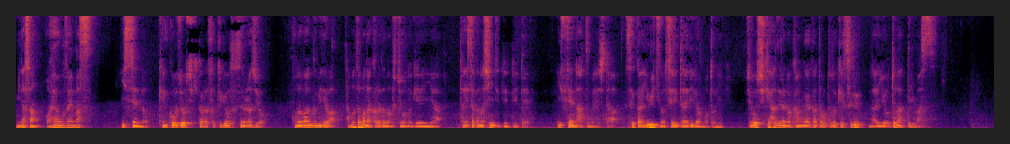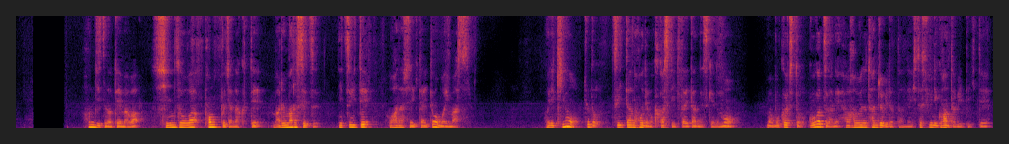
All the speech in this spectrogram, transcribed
皆さんおはようございます。一銭の健康常識から卒業させるラジオ。この番組では様々な体の不調の原因や対策の真実について一銭の発明した世界唯一の生態理論をもとに常識外れの考え方をお届けする内容となっています。本日のテーマは心臓はポンプじゃなくて〇〇説についてお話していきたいと思います。これで昨日ちょっとツイッターの方でも書かせていただいたんですけれども、まあ、僕はちょっと5月がね母親の誕生日だったんで久しぶりにご飯食べ行ってきて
